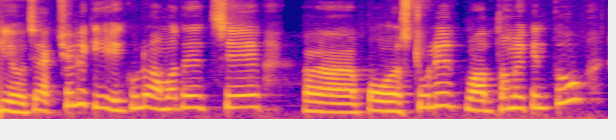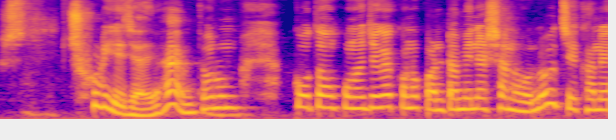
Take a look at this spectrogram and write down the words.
গিয়ে হচ্ছে। অ্যাকচুয়ালি কি এগুলো আমাদের যে স্টুলের মাধ্যমে কিন্তু ছড়িয়ে যায়। হ্যাঁ ধরুন কোথাও কোনো জায়গায় কোনো কন্টামিনেশন হলো যেখানে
